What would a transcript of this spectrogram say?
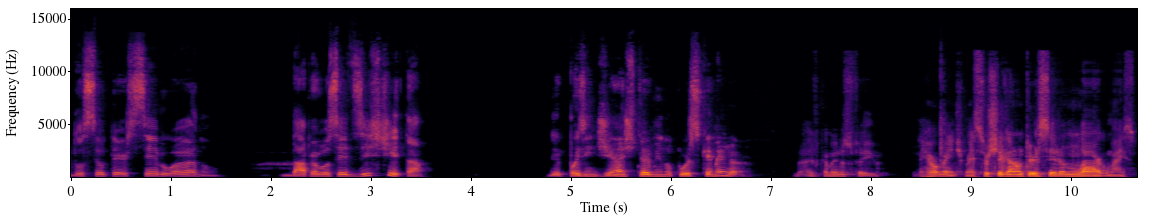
do seu terceiro ano, dá para você desistir, tá? Depois em diante, termina o curso que é melhor. Vai ficar menos feio. Realmente, mas se eu chegar no terceiro, eu não largo mais.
